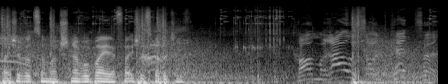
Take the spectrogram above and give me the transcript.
Fleische wird zermatscht. Na wobei, der Fleisch ist relativ... Komm raus und kämpfe.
